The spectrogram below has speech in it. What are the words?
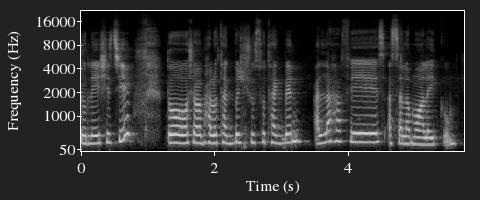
চলে এসেছি। তো সবাই ভালো থাকবেন, সুস্থ থাকবেন। আল্লাহ হাফেজ। আসসালামু আলাইকুম।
